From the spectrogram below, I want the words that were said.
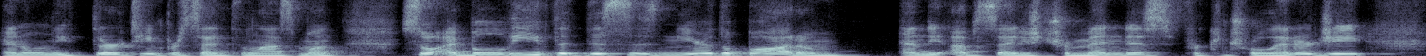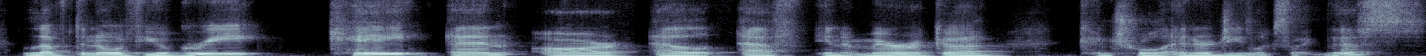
and only 13% in the last month. So I believe that this is near the bottom and the upside is tremendous for Kontrol Energy. Love to know if you agree. KNRLF in America. Kontrol Energy looks like this.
